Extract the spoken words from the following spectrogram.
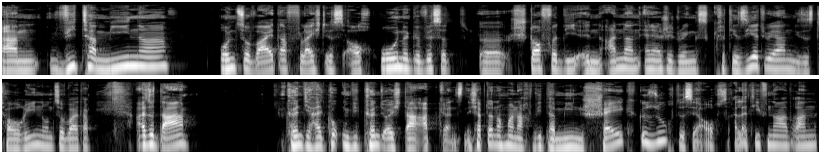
Ähm, Vitamine und so weiter. Vielleicht ist auch ohne gewisse äh, Stoffe, die in anderen Energy Drinks kritisiert werden, dieses Taurin und so weiter. Also da könnt ihr halt gucken, wie könnt ihr euch da abgrenzen. Ich habe da nochmal nach Vitamin Shake gesucht, ist ja auch relativ nah dran.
